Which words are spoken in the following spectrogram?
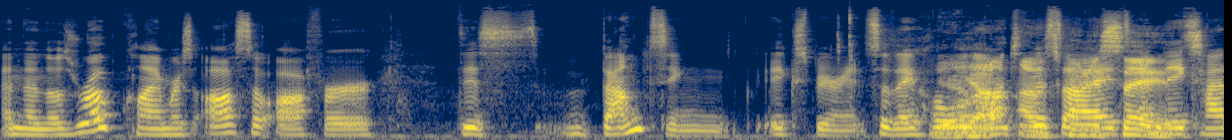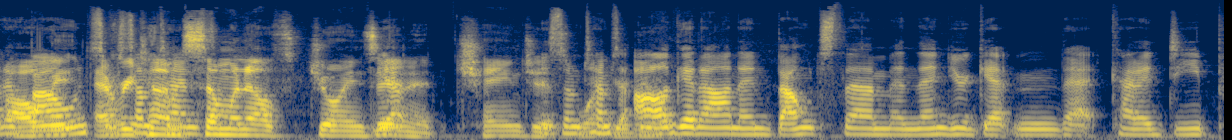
And then those rope climbers also offer this bouncing experience. So they hold Yeah, onto I the to sides say, and they kind of always- bounce. Every time someone else joins in, it changes. sometimes I'll doing. get on and bounce them, and then you're getting that kind of deep,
